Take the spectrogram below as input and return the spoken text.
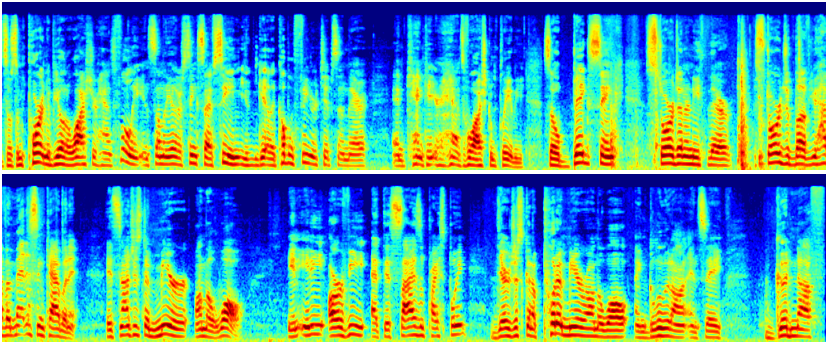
So it's important to be able to wash your hands fully. In some of the other sinks I've seen, you can get a couple fingertips in there and can't get your hands washed completely. So big sink, storage underneath there, storage above. You have a medicine cabinet. It's not just a mirror on the wall. In any RV at this size and price point, they're just gonna put a mirror on the wall and glue it on and say, good enough,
